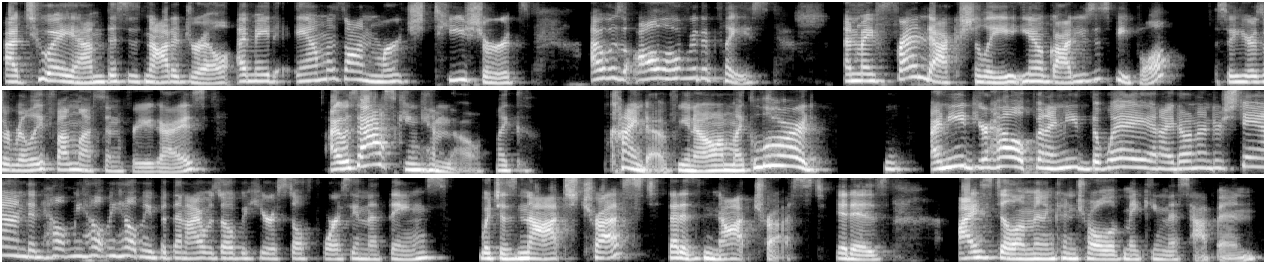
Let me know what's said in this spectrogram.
at 2 a.m. This is not a drill. I made Amazon merch t shirts. I was all over the place. And my friend actually, you know, God uses people. So here's a really fun lesson for you guys. I was asking him though, like, kind of, you know, I'm like, Lord, I need your help and I need the way and I don't understand and help me, help me, help me. But then I was over here still forcing the things, which is not trust. That is not trust. It is, I still am in control of making this happen.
